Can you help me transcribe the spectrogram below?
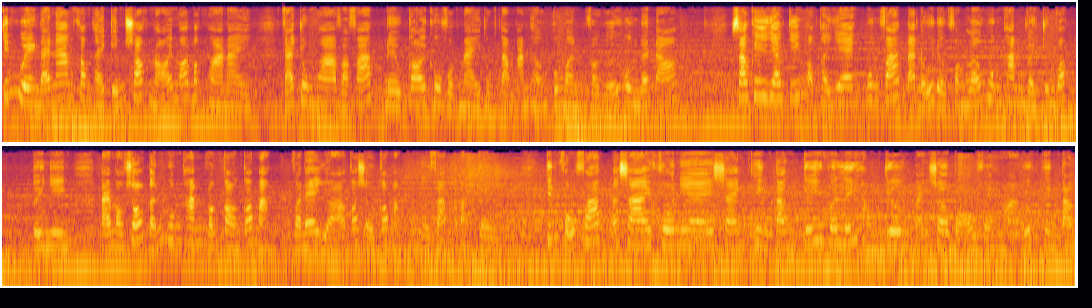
Chính quyền Đại Nam không thể kiểm soát nổi mối bất hòa này. Cả Trung Hoa và Pháp đều coi khu vực này thuộc tầm ảnh hưởng của mình và gửi quân đến đó. Sau khi giao chiến một thời gian, quân Pháp đã đuổi được phần lớn quân Thanh về Trung Quốc. Tuy nhiên, tại một số tỉnh quân Thanh vẫn còn có mặt và đe dọa có sự có mặt của người Pháp ở Bắc Kỳ. Chính phủ Pháp đã sai Fournier sang Thiên Tân ký với Lý Hồng Chương bản sơ bộ về Hòa ước Thiên Tân.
